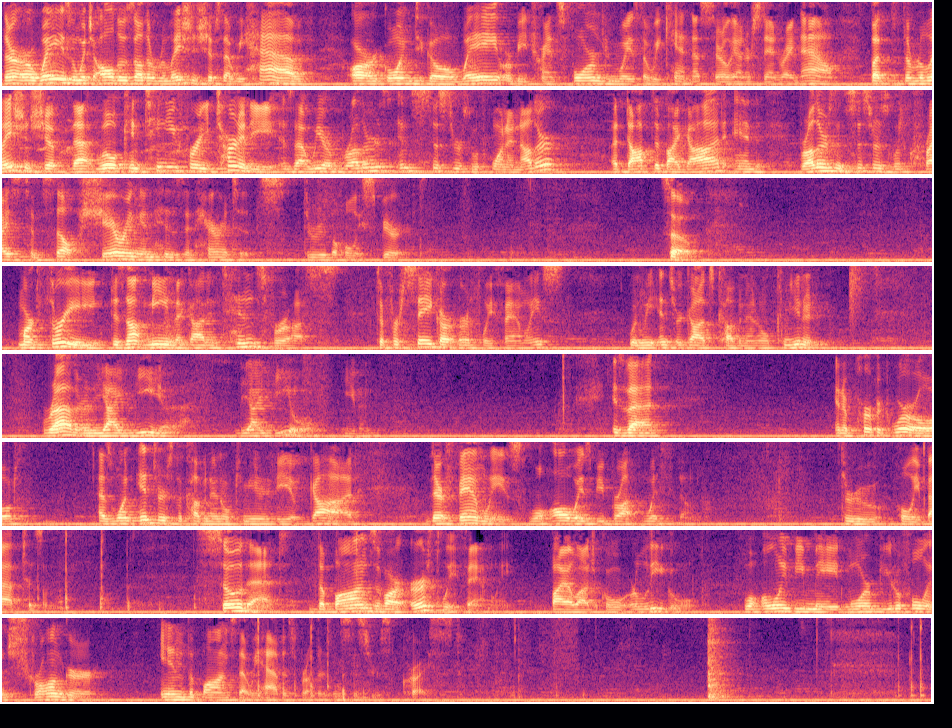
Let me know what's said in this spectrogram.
there are ways in which all those other relationships that we have are going to go away or be transformed in ways that we can't necessarily understand right now. But the relationship that will continue for eternity is that we are brothers and sisters with one another, adopted by God, and brothers and sisters with Christ Himself, sharing in His inheritance through the Holy Spirit. So, Mark 3 does not mean that God intends for us to forsake our earthly families when we enter God's covenantal community. Rather, the idea, the ideal even, is that in a perfect world, as one enters the covenantal community of God, their families will always be brought with them through holy baptism. So that the bonds of our earthly family, biological or legal, will only be made more beautiful and stronger in the bonds that we have as brothers and sisters of Christ.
